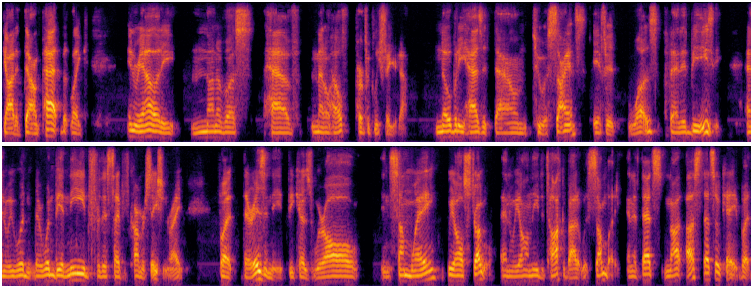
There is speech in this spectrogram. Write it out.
got it down pat, but like in reality, none of us have mental health perfectly figured out. Nobody has it down to a science. If it was, then it'd be easy. And we wouldn't there wouldn't be a need for this type of conversation, right? But there is a need because we're all in some way we all struggle and we all need to talk about it with somebody. And if that's not us, that's okay. But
